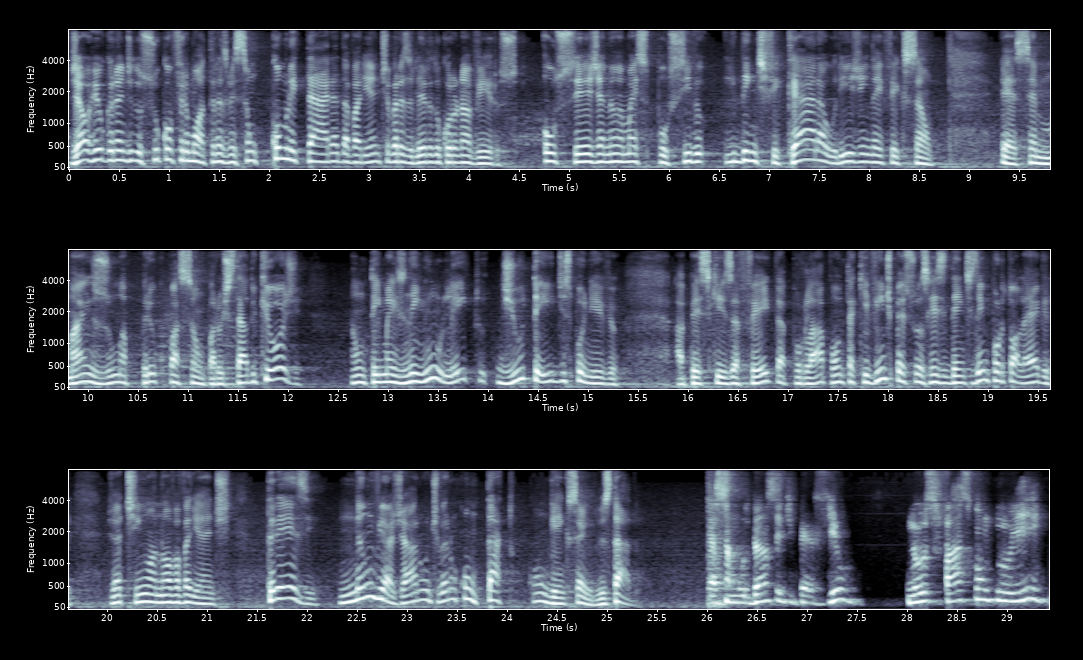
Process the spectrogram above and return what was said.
Já o Rio Grande do Sul confirmou a transmissão comunitária da variante brasileira do coronavírus, ou seja, não é mais possível identificar a origem da infecção. Essa é mais uma preocupação para o estado que hoje não tem mais nenhum leito de UTI disponível. A pesquisa feita por lá aponta que 20 pessoas residentes em Porto Alegre já tinham a nova variante. 13 não viajaram ou tiveram contato com alguém que saiu do estado. Essa mudança de perfil nos faz concluir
